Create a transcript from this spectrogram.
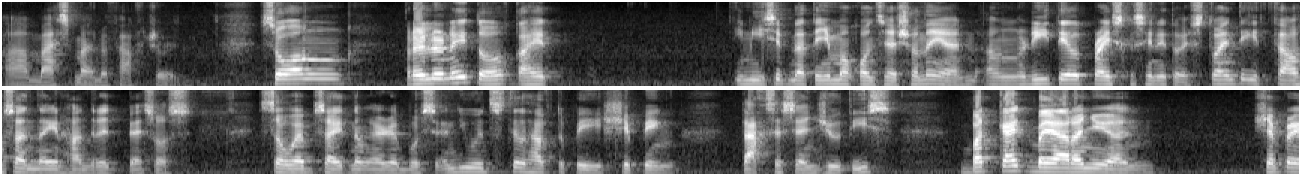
uh, mass manufactured. So, ang relo na ito, kahit inisip natin yung mga concession na yan, ang retail price kasi nito is 28,900 pesos sa website ng Erebus and you would still have to pay shipping, taxes, and duties. But kahit bayaran nyo yan, syempre,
